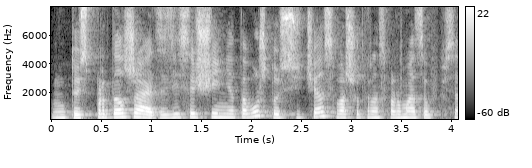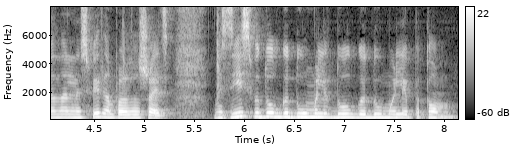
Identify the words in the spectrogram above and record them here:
То есть продолжается. Здесь ощущение того, что сейчас ваша трансформация в профессиональной сфере продолжается. Здесь вы долго думали, долго думали, потом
